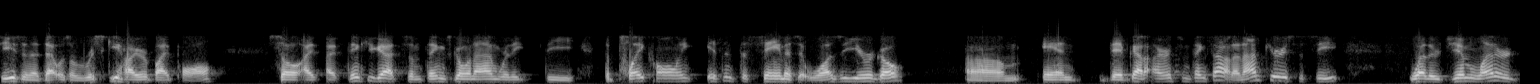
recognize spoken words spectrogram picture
season that that was a risky hire by Paul. So I, I think you got some things going on where the, the the play calling isn't the same as it was a year ago, um, and they've got to iron some things out. And I'm curious to see whether Jim Leonhard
